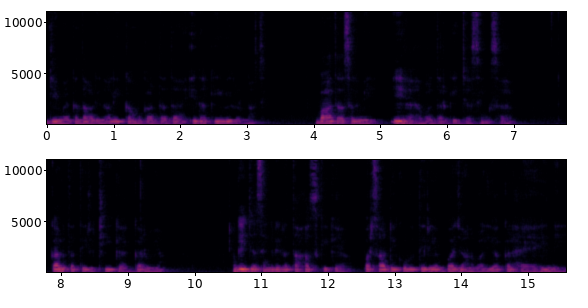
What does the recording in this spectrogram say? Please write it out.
ਜੇ ਮੈਂ ਕੰਧਾਲੀ ਨਾਲ ਇਹ ਕੰਮ ਕਰਦਾ ਤਾਂ ਇਹਦਾ ਕੀ ਵਿਗੜਨਾ ਸੀ? ਬਾਤ ਅਸਲ ਵਿੱਚ ਇਹ ਹੈ ਹਵਲਦਾਰ ਗੇਜਾ ਸਿੰਘ ਸਾਹਿਬ। ਕੱਲ ਤਾਂ ਤੇਰੀ ਠੀਕ ਹੈ ਕਰਮਿਆ। ਗੇਜਾ ਸਿੰਘ ਨੇ ਰਤਾ ਹੱਸ ਕੇ ਕਿਹਾ, ਪਰ ਸਾਡੇ ਕੋਲ ਤੇਰੇ ਅੱਬਾ ਜਾਣ ਵਾਲੀ ਅਕਲ ਹੈ ਹੀ ਨਹੀਂ।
